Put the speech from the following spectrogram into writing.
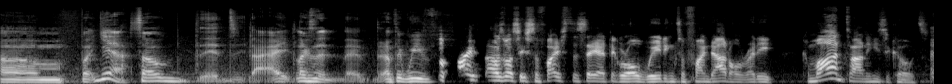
Um, but yeah, so it, I like I said, I think we've Suffice, I was about to say, suffice to say, I think we're all waiting to find out already. Come on, Ta-Nehisi Coates. Eh,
